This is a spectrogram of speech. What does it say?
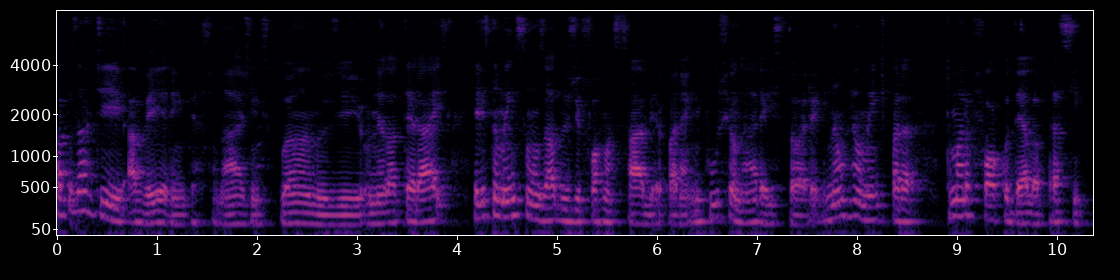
Apesar de haverem personagens planos e unilaterais, eles também são usados de forma sábia para impulsionar a história e não realmente para tomar o foco dela para si.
